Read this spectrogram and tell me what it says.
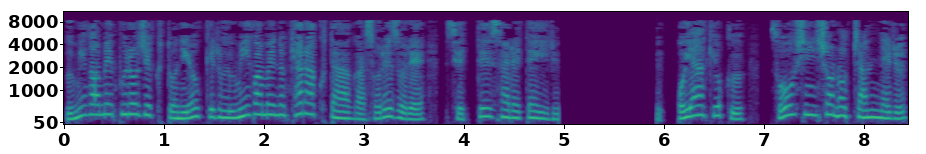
ウミガメプロジェクトにおけるウミガメのキャラクターがそれぞれ設定されている。親局、送信書のチャンネル、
